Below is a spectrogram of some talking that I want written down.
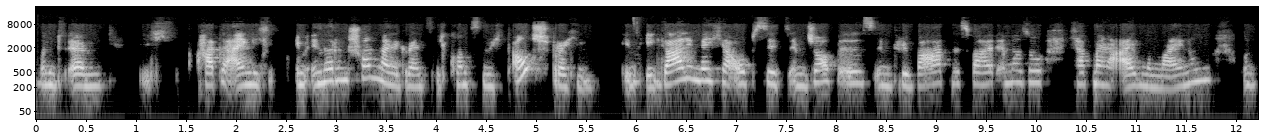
Und ähm, ich hatte eigentlich im Inneren schon meine Grenzen. Ich konnte es nicht aussprechen. In, egal in welcher, ob es jetzt im Job ist, im Privaten, es war halt immer so, ich habe meine eigene Meinung und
